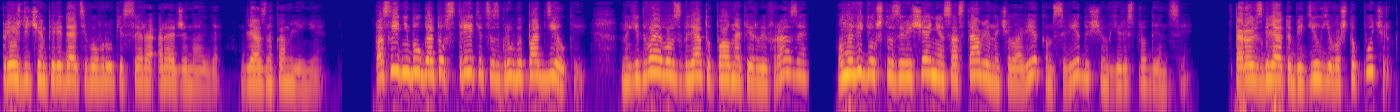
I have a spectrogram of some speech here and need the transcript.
прежде чем передать его в руки сэра Реджинальда для ознакомления. Последний был готов встретиться с грубой подделкой, но едва его взгляд упал на первые фразы, он увидел, что завещание составлено человеком, сведущим в юриспруденции. Второй взгляд убедил его, что почерк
